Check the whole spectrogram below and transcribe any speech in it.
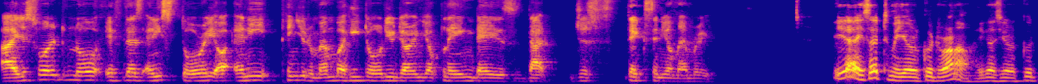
I just wanted to know if there's any story or anything you remember he told you during your playing days that just sticks in your memory. Yeah, he said to me, "You're a good runner." He goes, "You're a good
